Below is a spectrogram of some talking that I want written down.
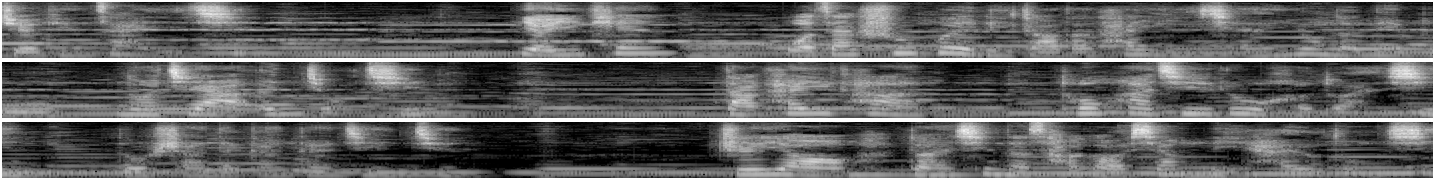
决定在一起。有一天，我在书柜里找到他以前用的那部诺基亚 N97。打开一看，通话记录和短信都删得干干净净，只有短信的草稿箱里还有东西。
